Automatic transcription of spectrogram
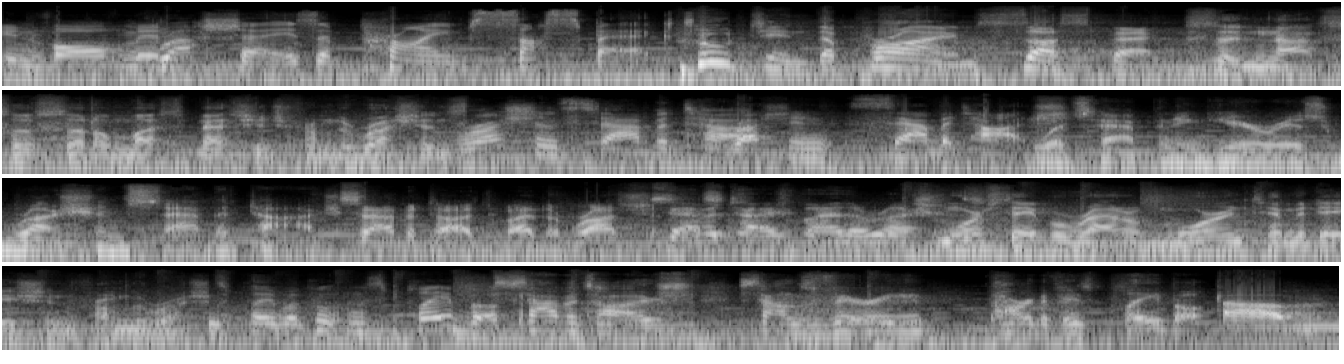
involvement. Russia is a prime suspect. Putin, the prime suspect. This is a not so subtle message from the Russians. Russian sabotage. Russian sabotage. What's happening here is Russian sabotage. Sabotage by the Russians. Sabotage by the Russians. More stable rattle, more intimidation from the Russians. Playbook. Putin's playbook. Sabotage sounds very part of his playbook. Um,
